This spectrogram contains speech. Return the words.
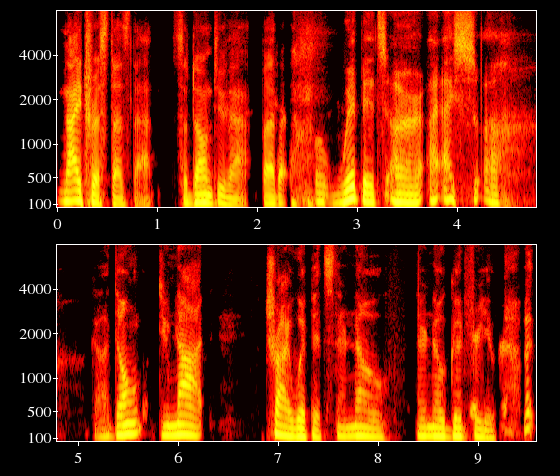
Nitrous does that. So don't do that. But But whippets are, I, I oh, God, don't, do not try whippets. They're no, they're no good for you. But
